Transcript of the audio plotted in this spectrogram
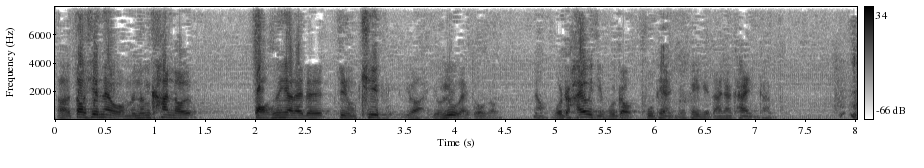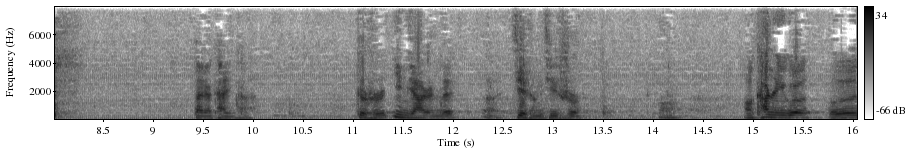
呃，到现在我们能看到保存下来的这种 keep 有吧？有六百多个。啊，我这还有几幅照图片，也可以给大家看一看。大家看一看，这是印加人的呃接绳记事，啊啊，看着一个有的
